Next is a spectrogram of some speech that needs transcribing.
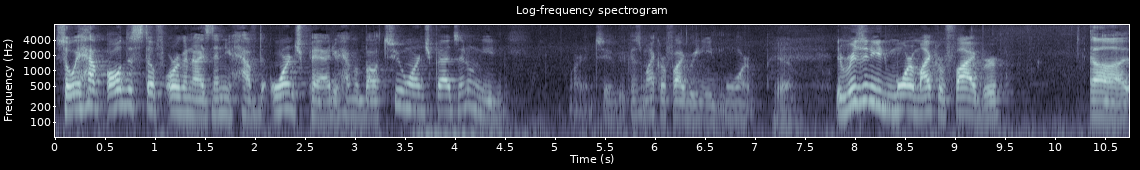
So we have all this stuff organized. Then you have the orange pad. You have about two orange pads. I don't need more than two because microfiber you need more. Yeah. The reason you need more microfiber, uh,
